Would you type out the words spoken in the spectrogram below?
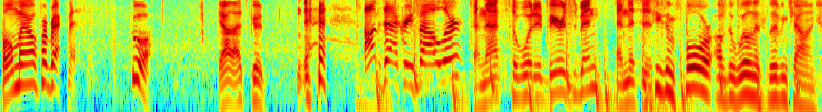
bone marrow for breakfast. Cool. Yeah, that's good. I'm Zachary Fowler. And that's the Wooded Beardsman, and this is Season four of the Wilderness Living Challenge.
